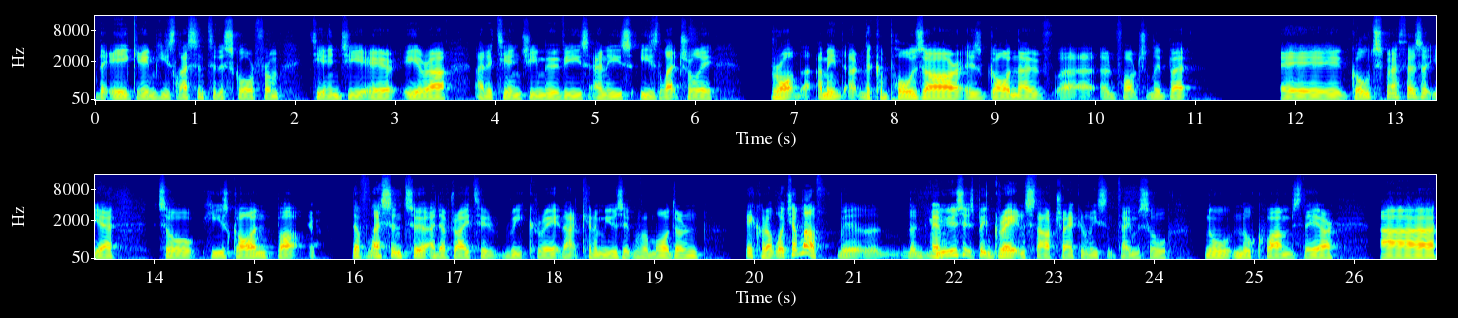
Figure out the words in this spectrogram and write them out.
the A game. He's listened to the score from TNG er- era and the TNG movies, and he's he's literally brought. I mean, uh, the composer is gone now, uh, unfortunately, but uh, Goldsmith is it? Yeah. So he's gone, but they've listened to it and they've tried to recreate that kind of music with a modern take on it, which I love. Uh, The Yeah. music's been great in Star Trek in recent times, so no no qualms there. Uh,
